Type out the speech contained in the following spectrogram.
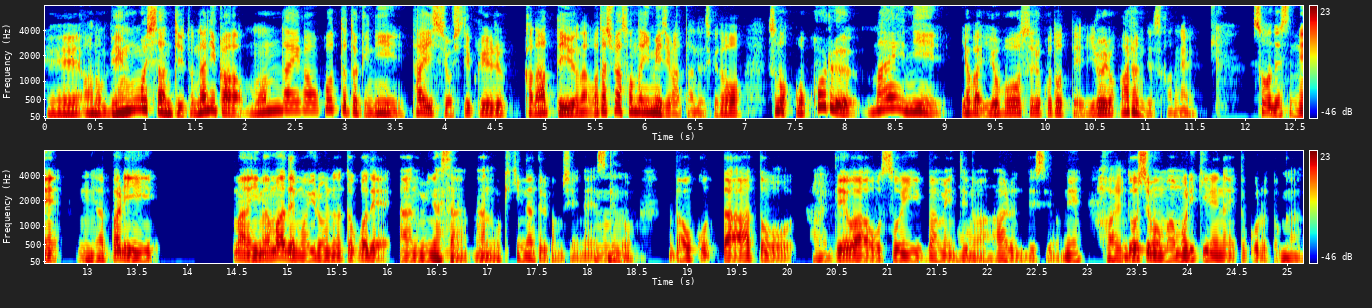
へえ、あの、弁護士さんっていうと何か問題が起こった時に対処してくれるかなっていうような、私はそんなイメージがあったんですけど、その起こる前に、やっぱり予防することっていろいろあるんですかね？そうですね。うんやっぱり、まあ今までもいろんなとこで、あの皆さん、あの、お聞きになってるかもしれないですけど、うんやっぱ起こった後はい。では遅い場面っていうのはあるんですよね。はい。どうしても守りきれないところとか、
